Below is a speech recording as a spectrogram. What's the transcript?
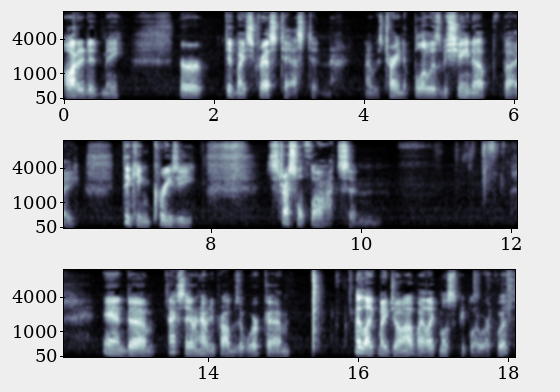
audited me or did my stress test and I was trying to blow his machine up by thinking crazy stressful thoughts and and um, actually, I don't have any problems at work. Um, I like my job. I like most of the people I work with.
